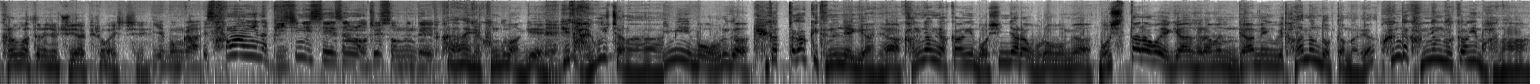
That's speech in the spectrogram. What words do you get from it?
그런 것들은 좀 주의할 필요가 있지. 이게 뭔가 상황이나 비즈니스에서는 어쩔 수 없는데. 그 나는 이게 궁금한 게 네. 이게 다 알고 있잖아. 이미 뭐 우리가 귀가 따갑게 듣는 얘기 아니야. 강약 약강이 멋있냐라고 물어보면 멋있다라고 얘기하는 사람은 대한민국에 단 한 명도 없단 말이야. 근데 강약 약강이 많아.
